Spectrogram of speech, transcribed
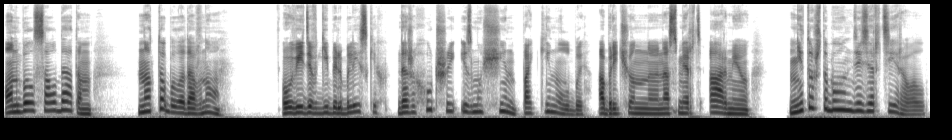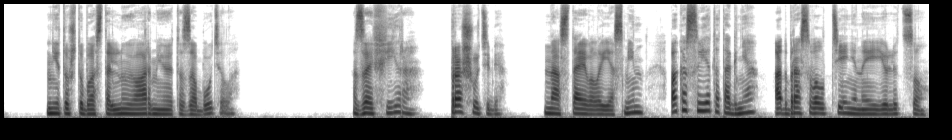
он был солдатом, но то было давно. Увидев гибель близких, даже худший из мужчин покинул бы обреченную на смерть армию, не то чтобы он дезертировал, не то чтобы остальную армию это заботило. «Зафира, прошу тебя, — настаивала Ясмин, пока свет от огня отбрасывал тени на ее лицо.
